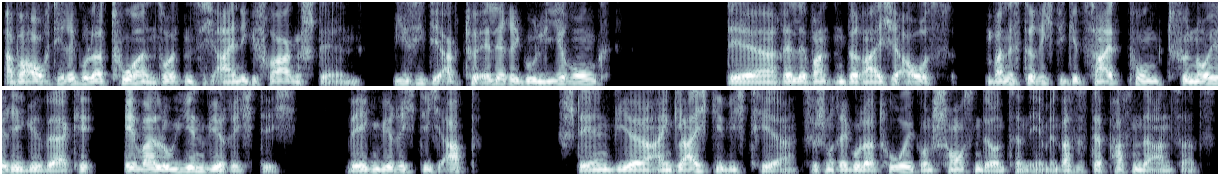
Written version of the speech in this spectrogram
Aber auch die Regulatoren sollten sich einige Fragen stellen. Wie sieht die aktuelle Regulierung der relevanten Bereiche aus? Wann ist der richtige Zeitpunkt für neue Regelwerke? Evaluieren wir richtig? Wägen wir richtig ab? Stellen wir ein Gleichgewicht her zwischen Regulatorik und Chancen der Unternehmen? Was ist der passende Ansatz?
